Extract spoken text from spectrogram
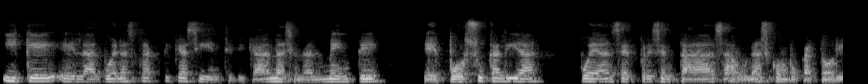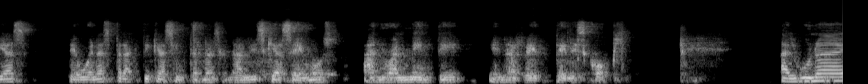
y que eh, las buenas prácticas identificadas nacionalmente eh, por su calidad puedan ser presentadas a unas convocatorias de buenas prácticas internacionales que hacemos anualmente en la red Telescopio. ¿Alguna,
